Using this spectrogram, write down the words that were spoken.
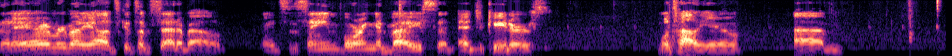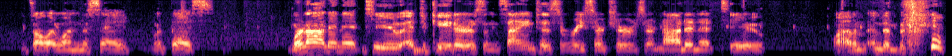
that everybody else gets upset about. It's the same boring advice that educators will tell you. Um, that's all I wanted to say with this. We're not in it to educators and scientists and researchers are not in it to well, and the,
